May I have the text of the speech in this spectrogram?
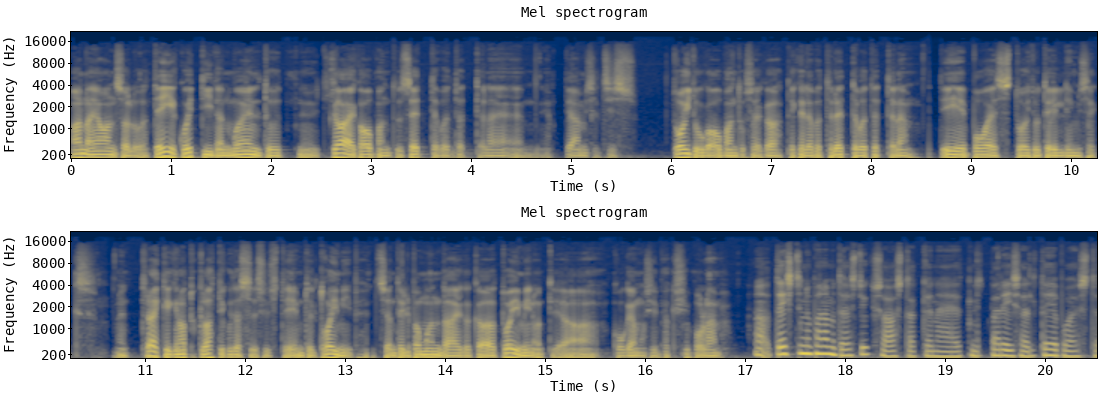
Anna Jaansalu, teie kotid on mõeldud nüüd jaekaubandusettevõtetele, peamiselt siis toidukaubandusega tegelevatele ettevõtetele e-poes toidu tellimiseks. et rääkige natuke lahti, kuidas see süsteem teil toimib, et see on teil juba mõnda aega ka toiminud ja kogemusi peaks juba olema. No testinud me oleme tõesti üks aastakene, et nüüd päriselt e-poest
